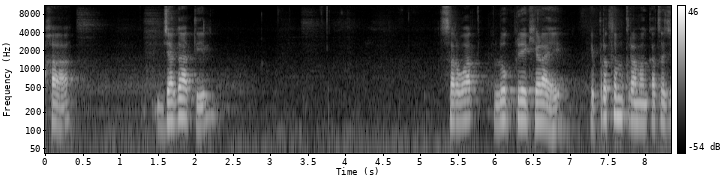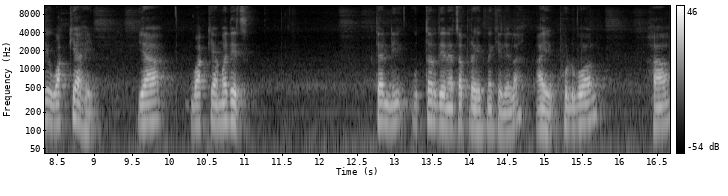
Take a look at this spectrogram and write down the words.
हा जगातील सर्वात लोकप्रिय खेळ आहे. हे प्रथम क्रमांकाचं जे वाक्य आहे या वाक्यामध्येच त्यांनी उत्तर देण्याचा प्रयत्न केलेला आहे. फुटबॉल हा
